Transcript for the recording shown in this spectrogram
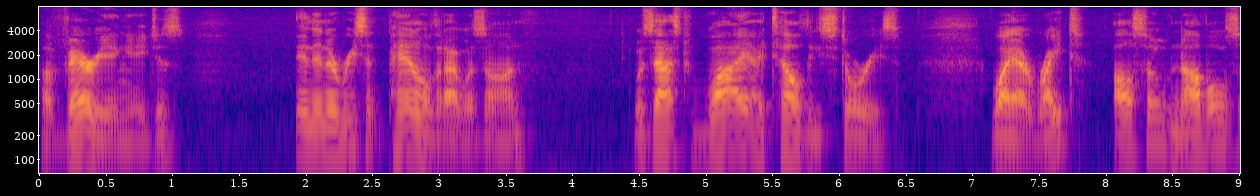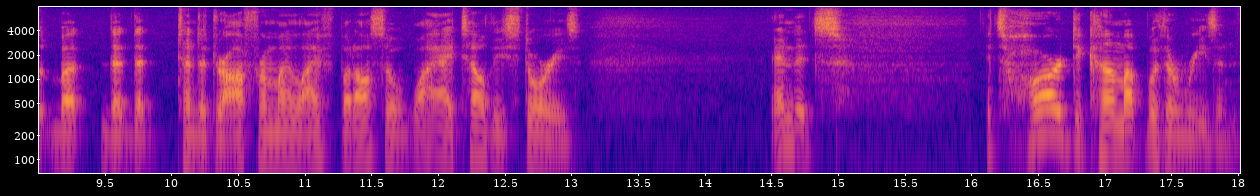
of varying ages and in a recent panel that I was on, was asked why I tell these stories, why I write also novels, but that, that tend to draw from my life, but also why I tell these stories. And it's it's hard to come up with a reason,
